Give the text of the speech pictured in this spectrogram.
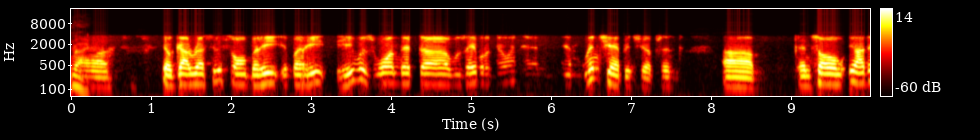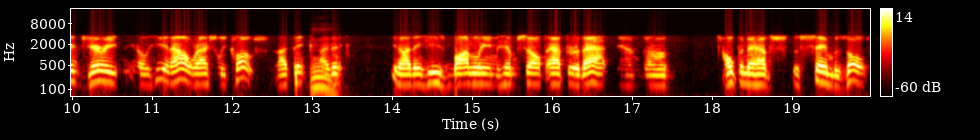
Right. Uh, you know, God rest his soul, but he but he he was one that uh, was able to do it and, and win championships and um, and so, you know, I think Jerry, you know, he and Al were actually close. And I think, mm. I think, you know, I think he's modeling himself after that and um, hoping to have the same results.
